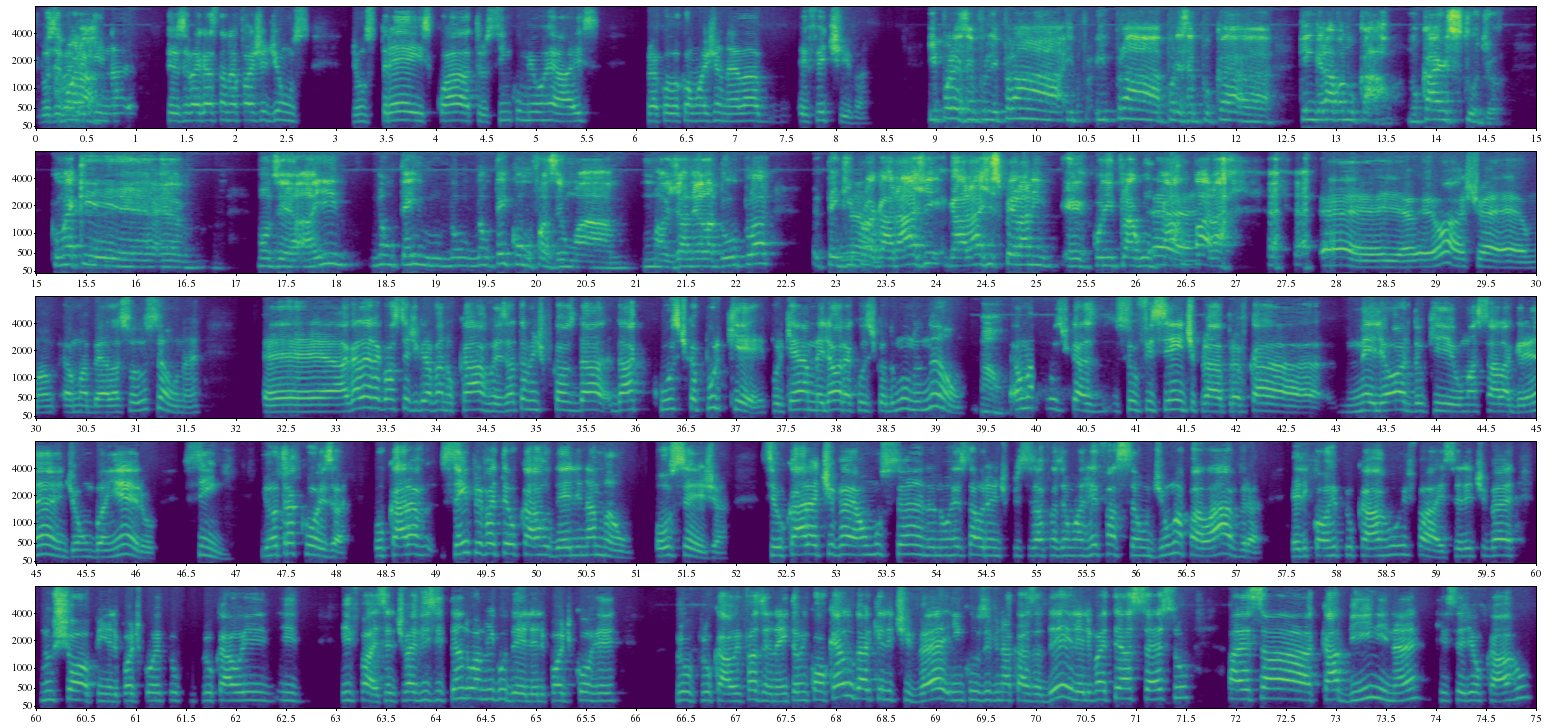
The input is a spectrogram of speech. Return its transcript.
Você Agora... vai na, você vai gastar na faixa de uns, de uns 3, 4, 5 mil reais para colocar uma janela efetiva. E, por exemplo, e para, e para por exemplo, quem grava no carro, no Car Studio, como é que, é, vamos dizer, aí não tem, não, não tem como fazer uma, uma janela dupla, tem que ir para a garagem, garagem esperar é, quando entrar algum é, carro parar. É, eu acho, é, é uma, é uma bela solução, né? É, a galera gosta de gravar no carro exatamente por causa da, da acústica. Por quê? Porque é a melhor acústica do mundo? Não. Não. É uma acústica suficiente para ficar melhor do que uma sala grande ou um banheiro? Sim. E outra coisa, o cara sempre vai ter o carro dele na mão. Ou seja, se o cara estiver almoçando num restaurante precisar fazer uma refação de uma palavra, ele corre para o carro e faz. Se ele estiver no shopping, ele pode correr para o carro e, e, e, faz. Se ele estiver visitando o amigo dele, ele pode correr para o carro e fazer. Né? Então, em qualquer lugar que ele tiver, inclusive na casa dele, ele vai ter acesso a essa cabine, né, que seria o carro,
